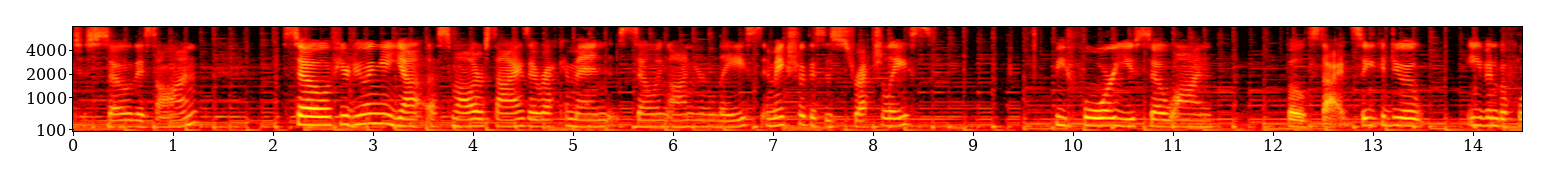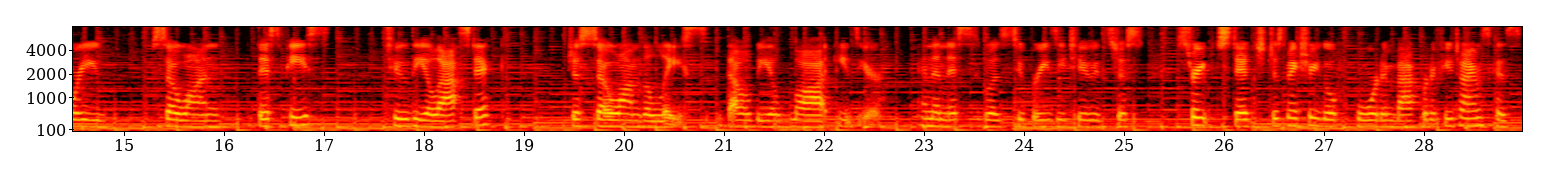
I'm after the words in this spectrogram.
to sew this on. So if you're doing a, a smaller size, I recommend sewing on your lace and make sure this is stretch lace before you sew on both sides. So you could do it even before you sew on this piece to the elastic, just sew on the lace. That will be a lot easier. And then this was super easy too. It's just straight stitch. Just make sure you go forward and backward a few times because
